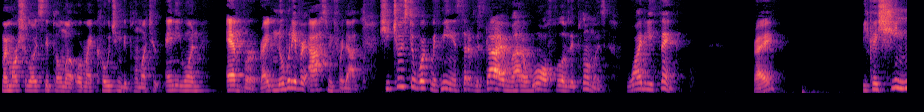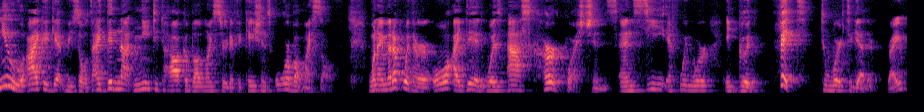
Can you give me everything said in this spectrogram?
my martial arts diploma or my coaching diploma to anyone ever, right? Nobody ever asked me for that. She chose to work with me instead of this guy who had a wall full of diplomas. Why do you think? Right? Because she knew I could get results. I did not need to talk about my certifications or about myself. When I met up with her, all I did was ask her questions and see if we were a good fit to work together, right?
